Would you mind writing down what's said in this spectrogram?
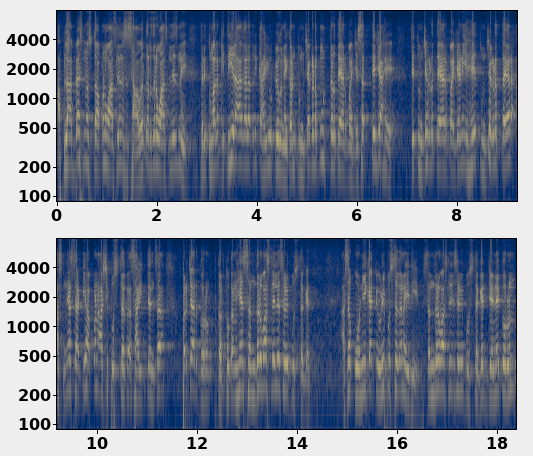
आपला अभ्यास नसतो आपण वाचले नसतं. सावरकर जर वाचलेच नाही तरी तुम्हाला कितीही राग आला तरी काही उपयोग नाही. कारण तुमच्याकडं पण उत्तर तयार पाहिजे. सत्य जे आहे ते तुमच्याकडे तयार पाहिजे. आणि हे तुमच्याकडे तयार असण्यासाठी आपण अशी पुस्तकं साहित्यांचा प्रचार करू करतो. कारण हे संदर्भ असलेले सगळी पुस्तकं आहेत. असं कोणी काय पिवळी पुस्तकं नाही ती. संदर्भ असलेली सगळी पुस्तकं आहेत. जेणेकरून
